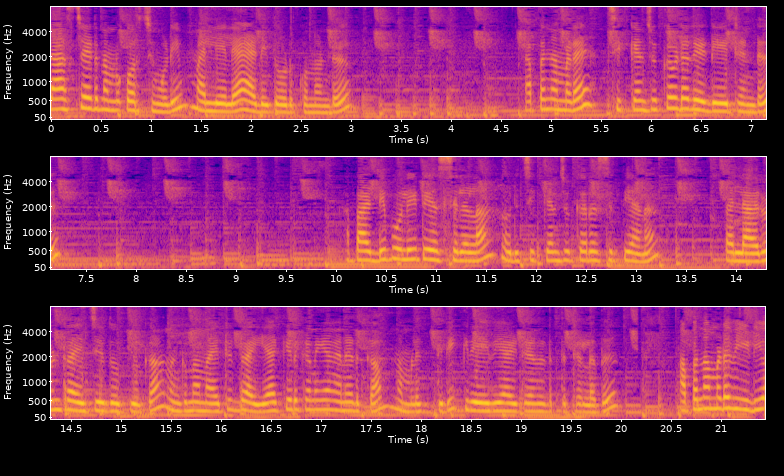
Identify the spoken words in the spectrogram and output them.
ലാസ്റ്റായിട്ട് നമ്മൾ കുറച്ചും കൂടി മല്ലിയില ആഡ് ചെയ്ത് കൊടുക്കുന്നുണ്ട്. അപ്പം നമ്മുടെ ചിക്കൻ ചുക്ക ഇവിടെ റെഡി ആയിട്ടുണ്ട്. അപ്പം അടിപൊളി ടേസ്റ്റിലുള്ള ഒരു ചിക്കൻ ചുക്ക റെസിപ്പിയാണ് അപ്പം എല്ലാവരും ട്രൈ ചെയ്ത് നോക്കി നോക്കുക. നിങ്ങൾക്ക് നന്നായിട്ട് ഡ്രൈ ആക്കി എടുക്കണമെങ്കിൽ അങ്ങനെ എടുക്കാം. നമ്മൾ ഇത്തിരി ഗ്രേവി ആയിട്ടാണ് എടുത്തിട്ടുള്ളത്. അപ്പം നമ്മുടെ വീഡിയോ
